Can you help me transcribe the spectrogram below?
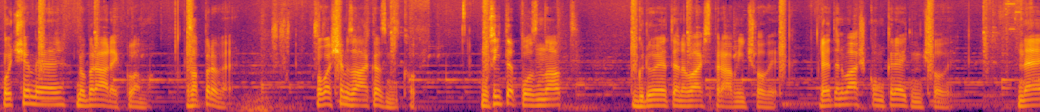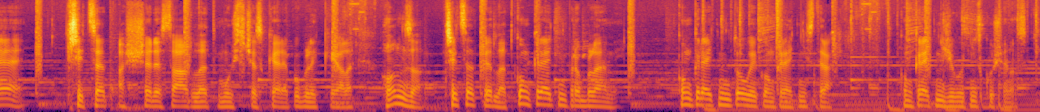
O čem je dobrá reklama? Za prvé, o vašem zákazníkovi. Musíte poznat, kdo je ten váš správný člověk. Kdo je ten váš konkrétní člověk. Ne 30 až 60 let muž z České republiky, ale Honza, 35 let, konkrétní problémy, konkrétní touhy, konkrétní strachy, konkrétní životní zkušenosti.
